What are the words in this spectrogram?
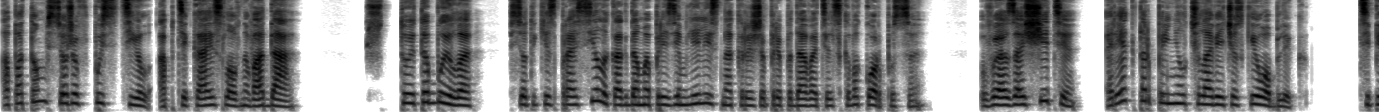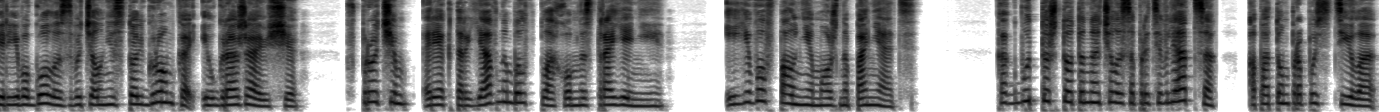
а потом все же впустил, обтекая словно вода. «Что это было?» — все-таки спросила, когда мы приземлились на крыше преподавательского корпуса. «Вы о защите?» Ректор принял человеческий облик. Теперь его голос звучал не столь громко и угрожающе. Впрочем, ректор явно был в плохом настроении, и его вполне можно понять. Как будто что-то начало сопротивляться, а потом пропустило,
